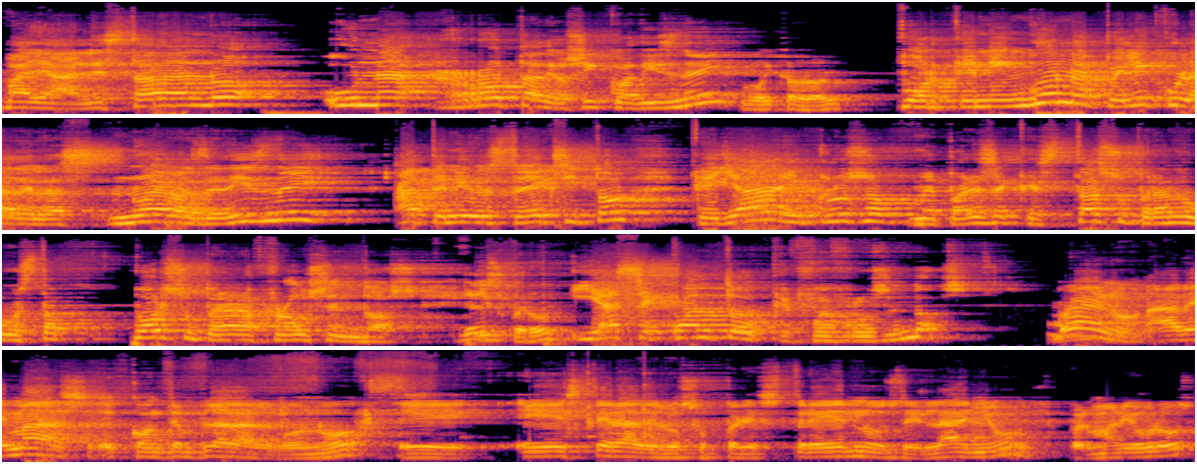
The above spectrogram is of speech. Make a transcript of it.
vaya, le está dando una rota de hocico a Disney. Muy cabrón. Porque ninguna película de las nuevas de Disney ha tenido este éxito que ya incluso me parece que está superando o está por superar a Frozen 2. Ya y, superó. ¿Y hace cuánto que fue Frozen 2? Bueno, además, eh, contemplar algo, ¿no? Eh, este era de los superestrenos del año, Super Mario Bros.,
